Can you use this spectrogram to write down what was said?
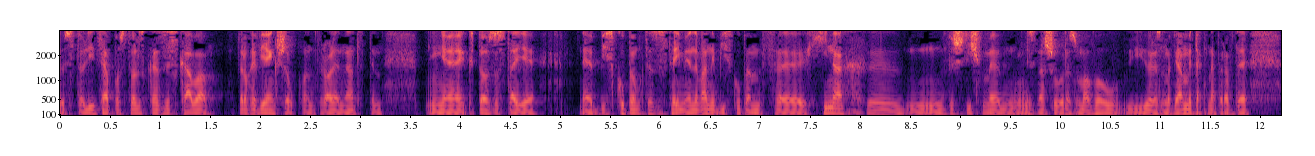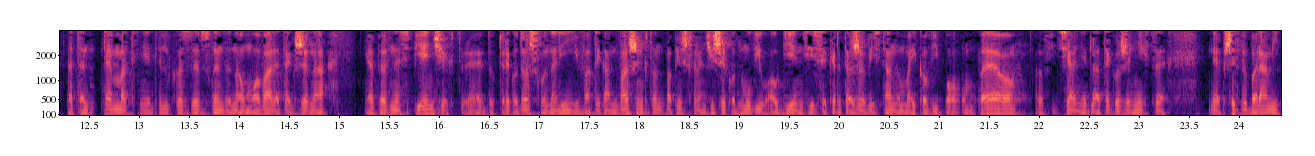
e, stolica apostolska zyskała trochę większą kontrolę nad tym, e, kto zostaje E, biskupem, kto zostaje mianowany biskupem w Chinach. E, wyszliśmy z naszą rozmową i rozmawiamy tak naprawdę na ten temat nie tylko ze względu na umowę, ale także na pewne spięcie, które, do którego doszło na linii Watykan-Waszyngton. Papież Franciszek odmówił audiencji sekretarzowi stanu Mike'owi Pompeo, oficjalnie dlatego, że nie chce przed wyborami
